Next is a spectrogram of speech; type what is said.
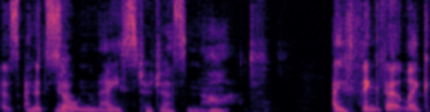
is? And it's Yeah. so nice to just not. I think that like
